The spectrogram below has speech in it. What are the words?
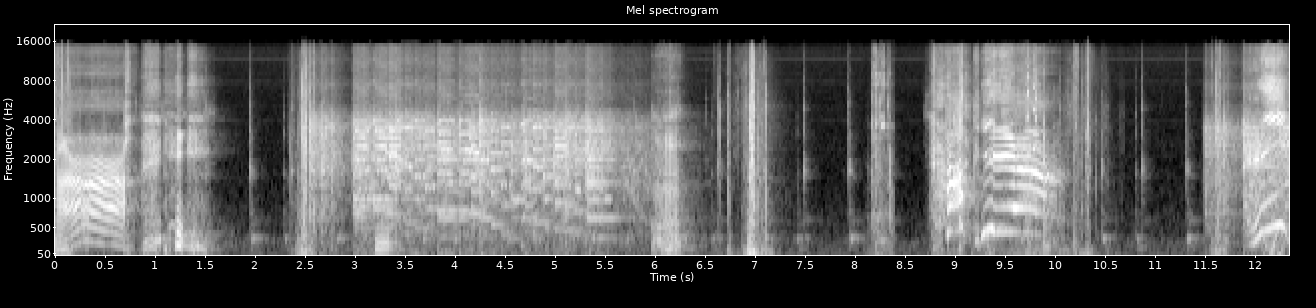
Ah! ha! Yeah! Eh?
